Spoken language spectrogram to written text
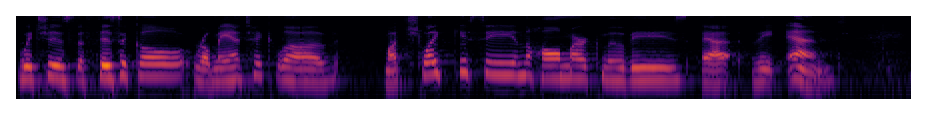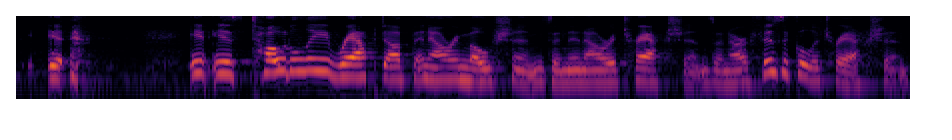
which is the physical, romantic love, much like you see in the Hallmark movies at the end. It, it is totally wrapped up in our emotions and in our attractions and our physical attraction.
